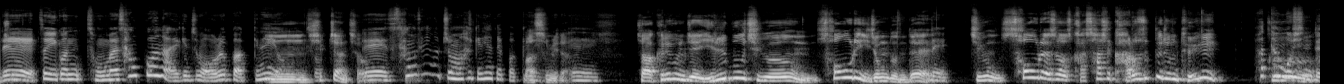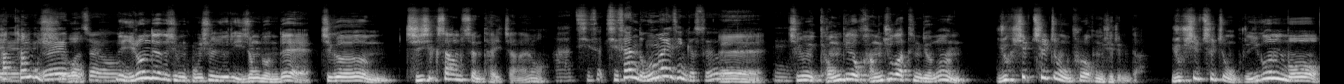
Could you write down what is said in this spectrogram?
들었는데 그래서 이건 정말 상권을 알긴 좀 어려울 것 같긴 해요. 음, 그래서 쉽지 않죠. 네, 상생을 좀 하긴 해야 될 것 같긴 해요. 맞습니다. 네. 자, 그리고 이제 일부 지금 서울이 이 정도인데 네. 지금 서울에서 가- 사실 가로수길이면 되게 핫한 그 곳인데. 핫한 곳이죠. 네, 맞아요. 근데 이런 데도 지금 공실률이 이 정도인데 지금 지식산업센터 있잖아요. 아, 지산, 지산 너무 많이 생겼어요. 예. 네. 지금 경기도 광주 같은 경우는 67.5%가 공실입니다. 67.5%. 이거는 뭐,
